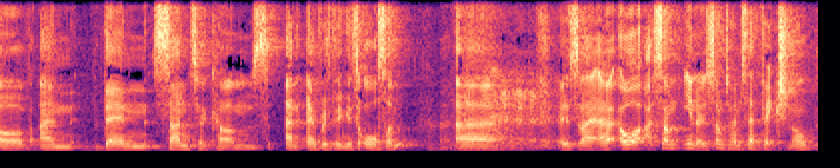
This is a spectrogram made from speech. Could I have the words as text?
of, and then Santa comes and everything is awesome. Uh, it's like, uh, or some, you know, sometimes they're fictional.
